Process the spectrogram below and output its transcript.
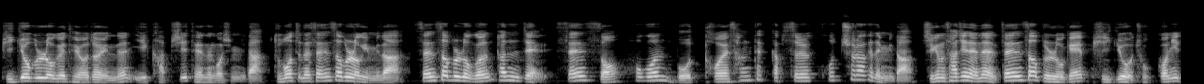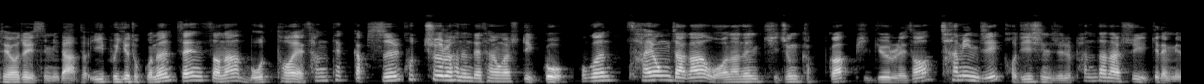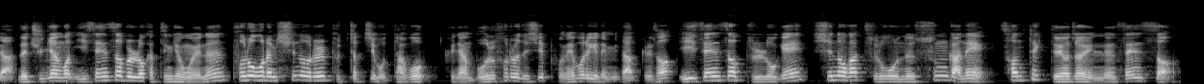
비교 블록에 되어져 있는 이 값이 되는 것입니다. 두 번째는 센서 블록입니다. 센서 블록은 현재 센서 혹은 모터의 상태 값을 호출하게 됩니다. 지금 사진에는 센서 블록의 비교 조건이 되어져 있습니다. 이 비교 조건은 센서나 모터의 상태값을 호출을 하는 데 사용할 수도 있고 혹은 사용자가 원하는 기준값과 비교를 해서 참인지 거짓인지를 판단할 수 있게 됩니다. 근데 중요한 건 이 센서 블록 같은 경우에는 프로그램 신호를 붙잡지 못하고 그냥 물 흐르듯이 보내버리게 됩니다. 그래서 이 센서 블록에 신호가 들어오는 순간에 선택되어져 있는 센서,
